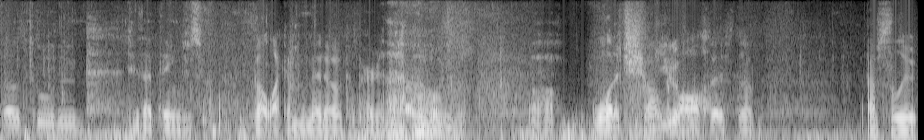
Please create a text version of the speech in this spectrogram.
That was cool, dude. Dude, that thing just felt like a minnow compared to that other one. Oh, What a chunk beautiful ball. fish, though. Absolute.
